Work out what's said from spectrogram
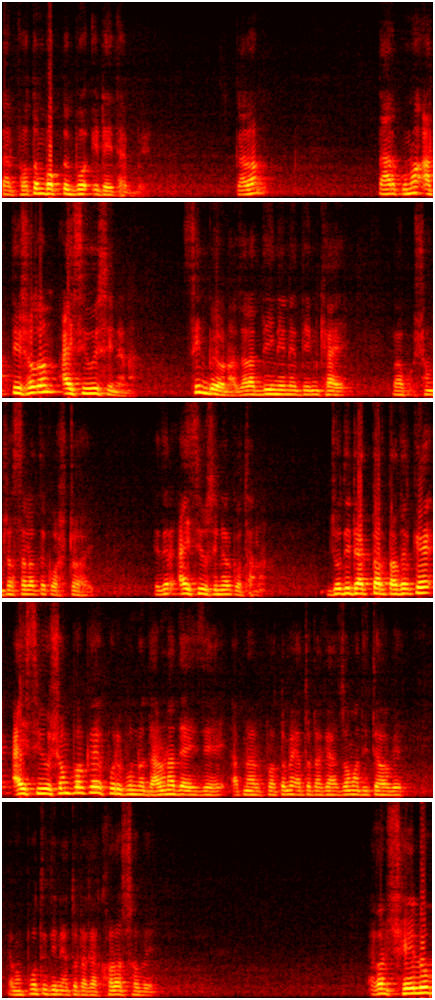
তার প্রথম বক্তব্য এটাই থাকবে। কারণ তার কোনো আত্মীয় স্বজন আইসিইউ চিনে না। চিনবেও না। যারা দিন এনে দিন খায় বা সংসার চালাতে কষ্ট হয় এদের আইসিইউ চিনার কথা না। যদি ডাক্তার তাদেরকে আইসিইউ সম্পর্কে পরিপূর্ণ ধারণা দেয় যে আপনার প্রথমে এত টাকা জমা দিতে হবে এবং প্রতিদিন এত টাকা খরচ হবে। এখন সেই লোক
